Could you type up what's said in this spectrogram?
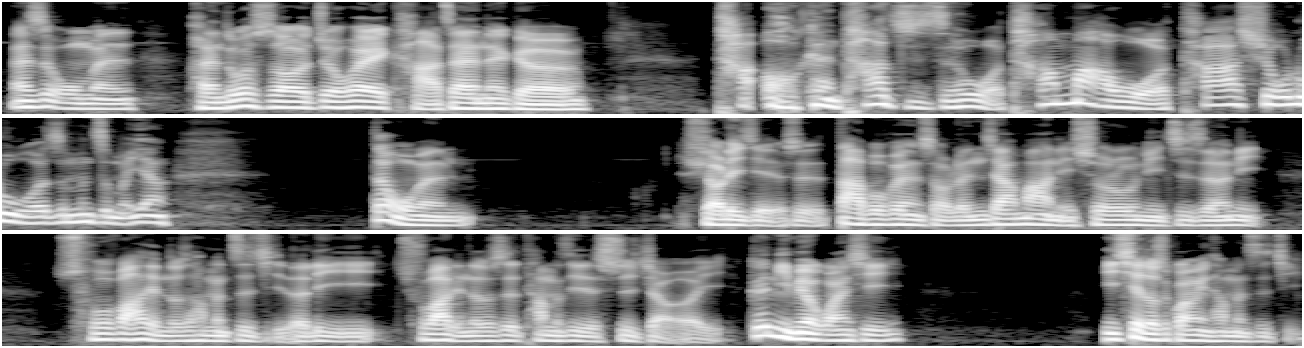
但是我们很多时候就会卡在那个他哦，看他指责我，他骂我，他羞辱我，怎么怎么样？但我们需要理解的是，大部分的时候，人家骂你、羞辱你、指责你，出发点都是他们自己的利益，出发点都是他们自己的视角而已，跟你没有关系，一切都是关于他们自己。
